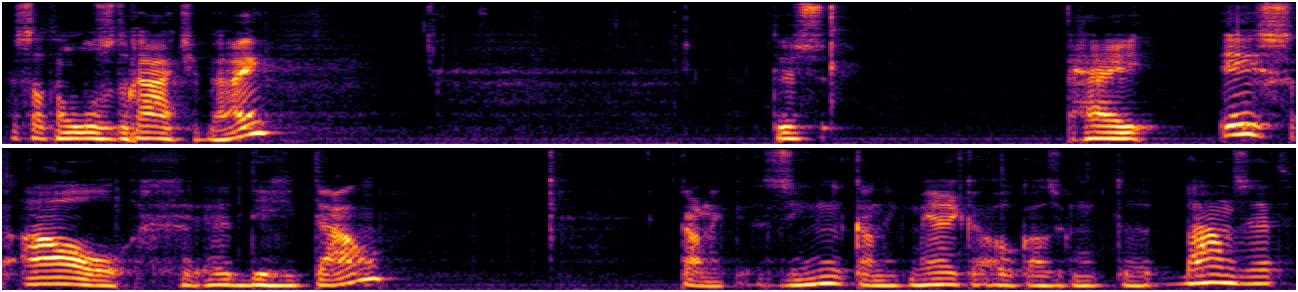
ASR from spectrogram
er zat een los draadje bij. Dus hij is al digitaal. Kan ik zien, kan ik merken ook als ik hem op de baan zet.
